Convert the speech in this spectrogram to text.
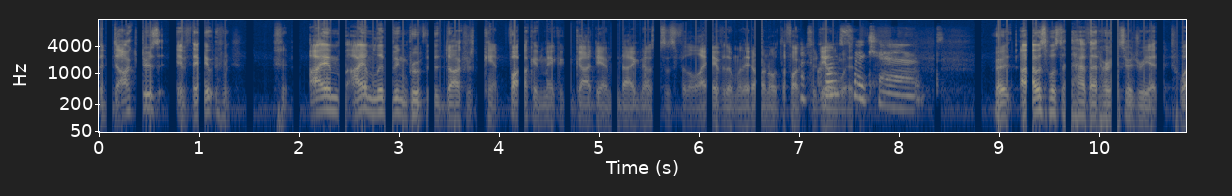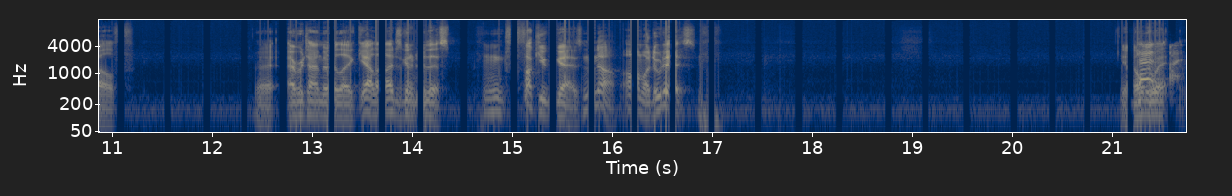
The doctors, if they, I am I am living proof that the doctors can't fucking make a goddamn diagnosis for the life of them when they don't know what the fuck Of they're dealing course with. I can't. Right? I was supposed to have that heart surgery at twelve. Right? Every time they're like, "Yeah, Elijah's gonna do this." Mm, fuck you guys. No, I'm gonna do this. The only That-.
